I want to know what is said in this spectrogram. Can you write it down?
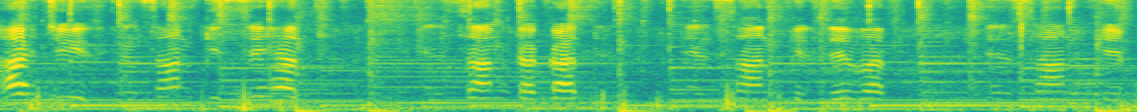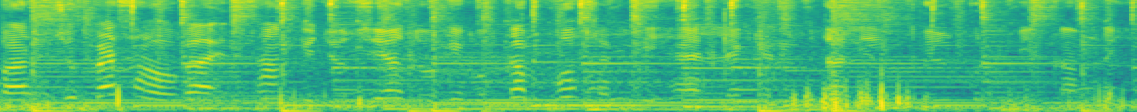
ہر چیز انسان کی صحت انسان کا قد، انسان کے زیور انسان کے پاس جو پیسہ ہوگا، انسان کی جو صحت ہوگی وہ کم ہو سکتی ہے، لیکن تعلیم بالکل بھی کم نہیں۔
